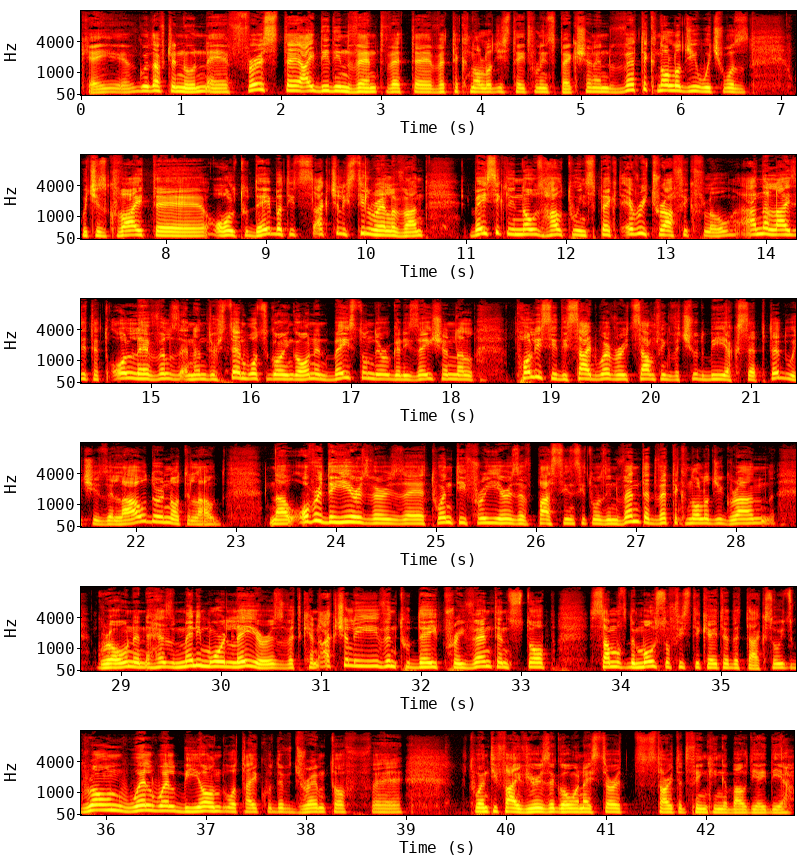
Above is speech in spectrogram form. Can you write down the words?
Okay, uh, good afternoon. Uh, first, uh, I did invent that uh, that technology, stateful inspection, and that technology, which was, which is quite uh, old today, but it's actually still relevant, basically knows how to inspect every traffic flow, analyze it at all levels, and understand what's going on. And based on the organizational policy, decide whether it's something that should be accepted, which is allowed or not allowed. Now, over the years, there is uh, 23 years have passed since it was invented. That technology grown, grown and has many more layers that can actually, even today, prevent and stop some of the most sophisticated attacks. So it's grown well, well beyond what I could have dreamt of. Uh, 25 years ago when I start, started thinking about the idea.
